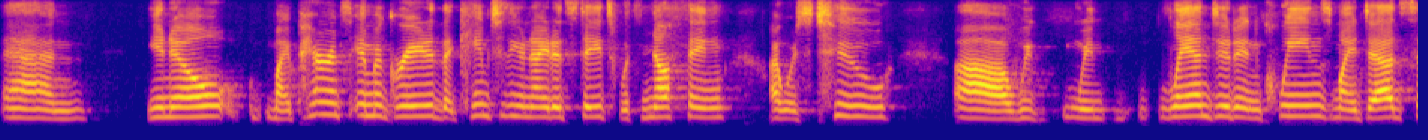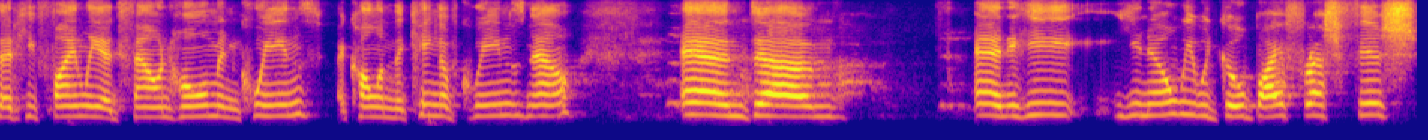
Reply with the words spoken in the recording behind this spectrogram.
And, you know, my parents immigrated. They came to the United States with nothing. I was two. Uh, we, we landed in Queens. My dad said he finally had found home in Queens. I call him the king of Queens now. And, um, and he, you know, we would go buy fresh fish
